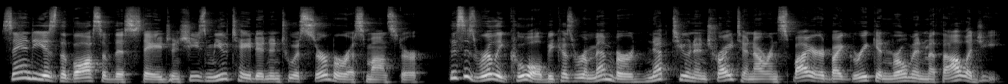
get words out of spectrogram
Sandy is the boss of this stage and she's mutated into a Cerberus monster. This is really cool because remember, Neptune and Triton are inspired by Greek and Roman mythology.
